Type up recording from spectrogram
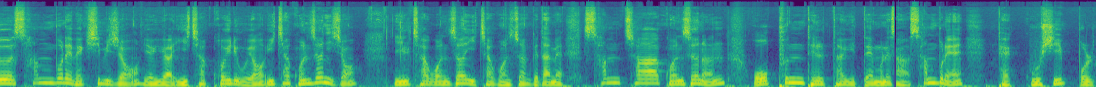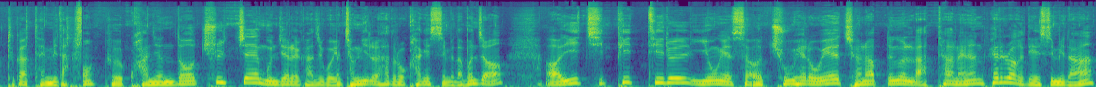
3분의 110이죠. 여기가 2차 코일이고요. 2차 권선이죠. 1차 권선, 2차 권선, 그 다음에 3차 권선은 오픈 델타이기 때문에 3분의 190볼트가 됩니다. 어, 그 관연도 출제 문제를 가지고 정리를 하도록 하겠습니다. 먼저 어, 이 GPT를 이용해서 주회로의 전압 등을 나타내는 회로라고 되어 있습니다.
